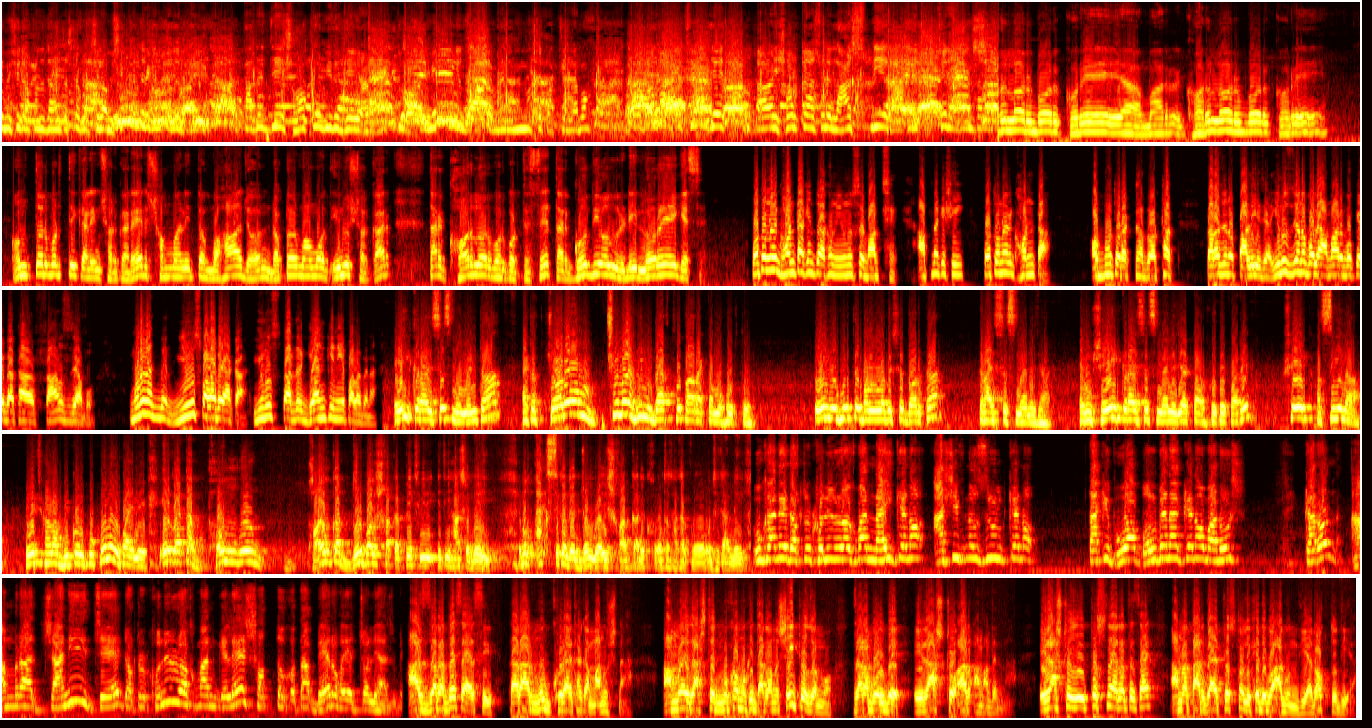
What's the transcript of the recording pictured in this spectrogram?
যে বিষয়টা আপনাদের জানার চেষ্টা করছিলাম শিক্ষার্থীরা কিন্তু তাদের ভাই তাদের যে সহকর্মীদের যে মেনে নিতে পারছেন এবং তারা বারবার বলছিলেন যে এই সরকার আসলে লাশ নিয়ে রাখতে চাচ্ছে না এবং তারা ঘর লড়বড় করে আমার ঘর লড়বড় করে। অন্তর্বর্তীকালীন সরকারের সম্মানিত মহাজন ডক্টর মোহাম্মদ ইউনুস সরকার তার ঘর লড়বড় করতেছে তার গদি অলরেডি লড়ে গেছে। পতনের ঘণ্টা কিন্তু এখন ইউনুসে বাড়ছে। আপনাকে সেই পতনের ঘণ্টা অব্যাহত রাখতে হবে অর্থাৎ তারা যেন পালিয়ে যায়। ইউনুস যেন বলে আমার বুকে ব্যথা ফ্রান্স যাব। মনে রাখবেন ইউনুস পালাবে একা। ইউনুস তাদের জ্ঞানকে নিয়ে পালাবে না। এই ক্রাইসিস মোমেন্টটা একটা চরম সীমাহীন ব্যর্থতার একটা মুহূর্ত। এই মুহূর্তে বাংলাদেশের দরকার ক্রাইসিস ম্যানেজার এবং সেই ক্রাইসিস ম্যানেজারটা হতে পারে শেখ হাসিনা। এছাড়া বিকল্প কোনো উপায় নেই। এরকম একটা ভঙ্গুর ভয়ঙ্কর দুর্বল সরকার পৃথিবীর ইতিহাসে নেই এবং এক সেকেন্ডের জন্য এই সরকারের ক্ষমতা থাকার কোনো অধিকার নেই। ওখানে ডক্টর খলিলুর রহমান নাই কেন? আসিফ নজরুল কেন? তাকে ভুয়া বলবে না কেন মানুষ? কারণ আমরা জানি যে ডক্টর খলিলুর রহমান গেলে সত্য কথা বের হয়ে চলে আসবে। আজ যারা বেঁচে আছি, তারা আর মুখ ঘুরায় থাকা মানুষ না। আমরা এই রাষ্ট্রের মুখোমুখি দাঁড়ানো সেই প্রজন্ম যারা বলবে, এই রাষ্ট্র আর আমাদের না। এই রাষ্ট্র যদি প্রশ্ন এড়াতে চায়, আমরা তার গায়ে প্রশ্ন লিখে দেবো আগুন দিয়া, রক্ত দিয়া।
